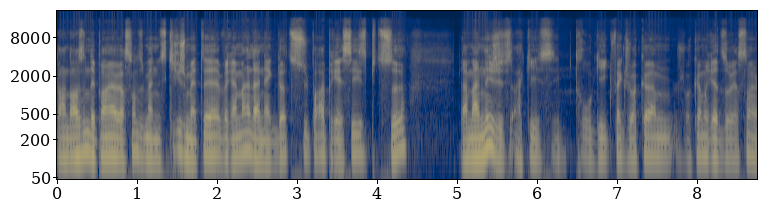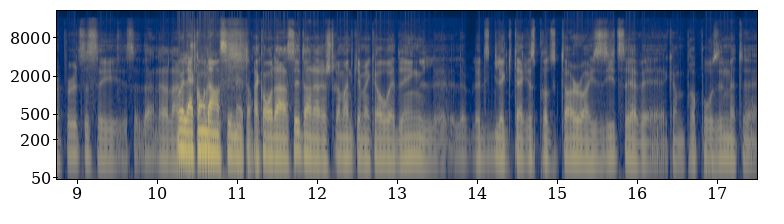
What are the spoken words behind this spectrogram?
dans, une des premières versions du manuscrit, je mettais vraiment l'anecdote super précise puis tout ça. Puis à un moment donné, j'ai dit, OK, c'est trop geek. Fait que je vais comme, je vais comme réduire ça un peu. Tu sais, c'est, la, la condenser, mettons. La condenser dans l'enregistrement de Chemical Wedding. Le, le, guitariste producteur Roy Z avait comme proposé de mettre, euh,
